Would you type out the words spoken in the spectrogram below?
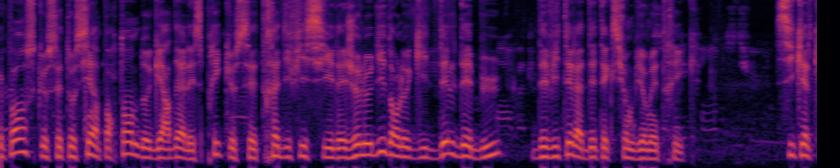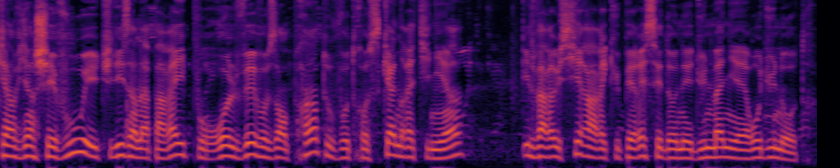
pense que c'est aussi important de garder à l'esprit que c'est très difficile, et je le dis dans le guide dès le début, d'éviter la détection biométrique. Si quelqu'un vient chez vous et utilise un appareil pour relever vos empreintes ou votre scan rétinien, il va réussir à récupérer ces données d'une manière ou d'une autre.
